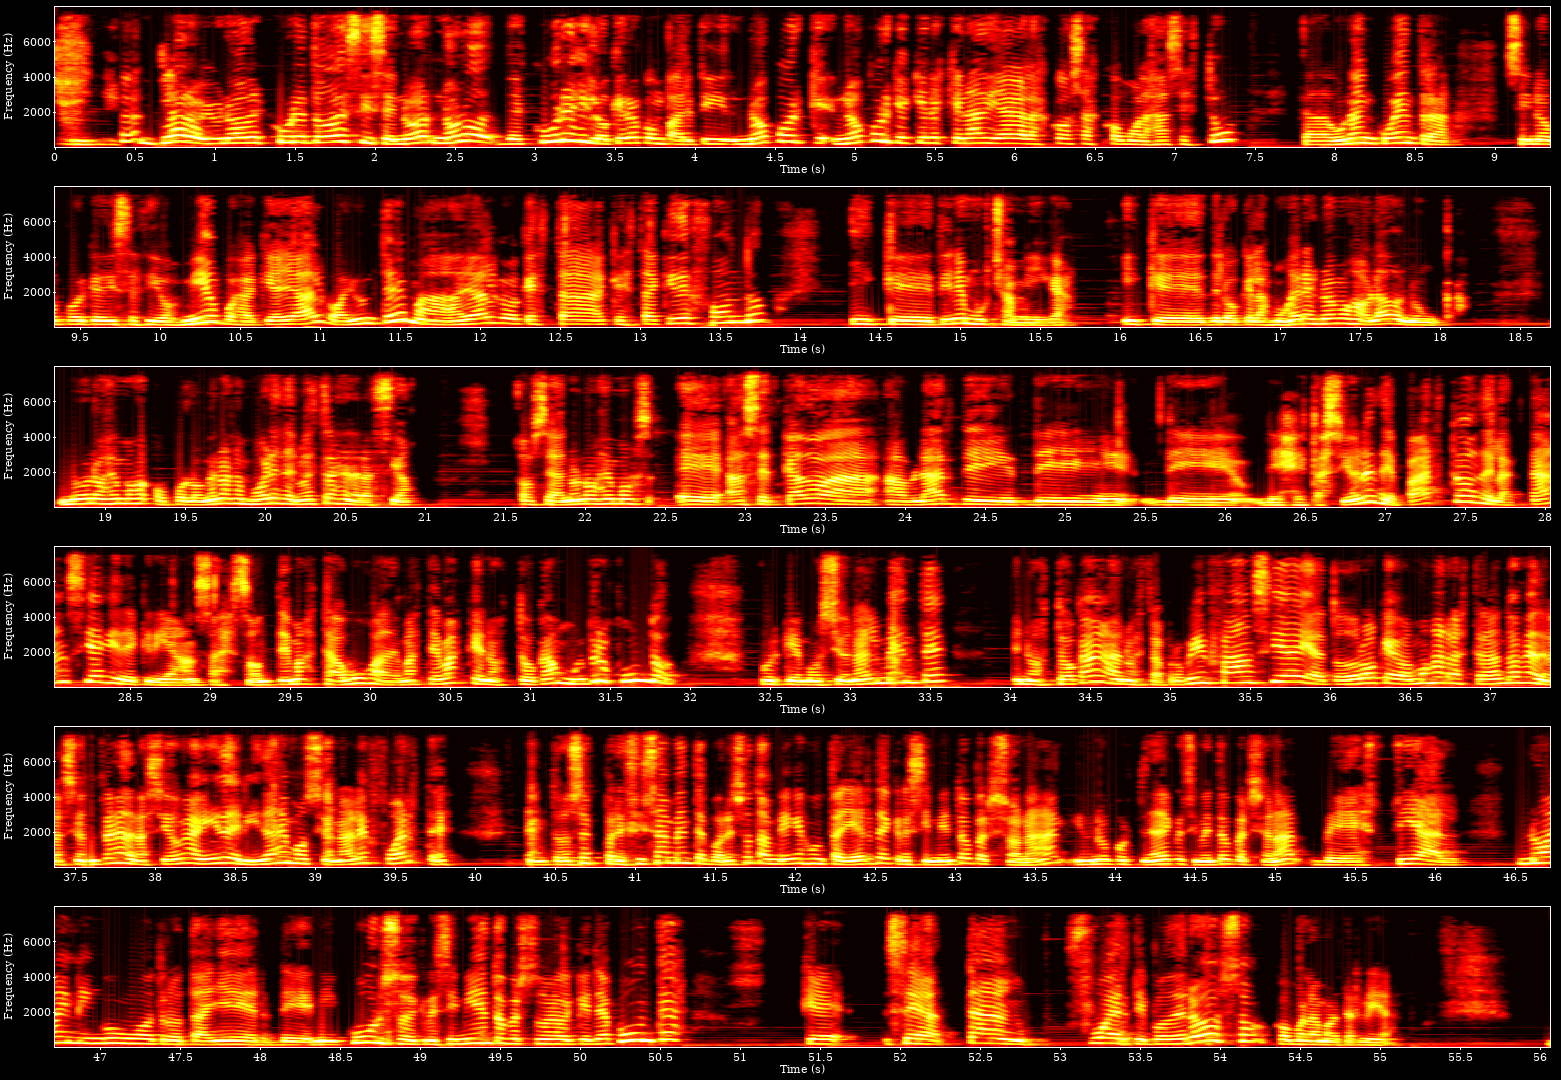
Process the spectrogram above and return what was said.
y claro, y uno descubre todo eso y dice, no, no lo descubres y lo quiero compartir, no porque, no porque quieres que nadie haga las cosas como las haces tú, cada una encuentra, sino porque dices, Dios mío, pues aquí hay algo, hay un tema, hay algo que está, que está aquí de fondo y que tiene mucha amiga y que de lo que las mujeres no hemos hablado nunca. No nos hemos, o por lo menos las mujeres de nuestra generación o sea, no nos hemos eh, acercado a, hablar de, gestaciones, de partos, de lactancias y de crianzas. Son temas tabús, además temas que nos tocan muy profundo, porque emocionalmente nos tocan a nuestra propia infancia y a todo lo que vamos arrastrando generación tras generación ahí de heridas emocionales fuertes. Entonces, precisamente por eso también es un taller de crecimiento personal y una oportunidad de crecimiento personal bestial. No hay ningún otro taller de ni curso de crecimiento personal al que te apuntes que sea tan fuerte y poderoso como la maternidad.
